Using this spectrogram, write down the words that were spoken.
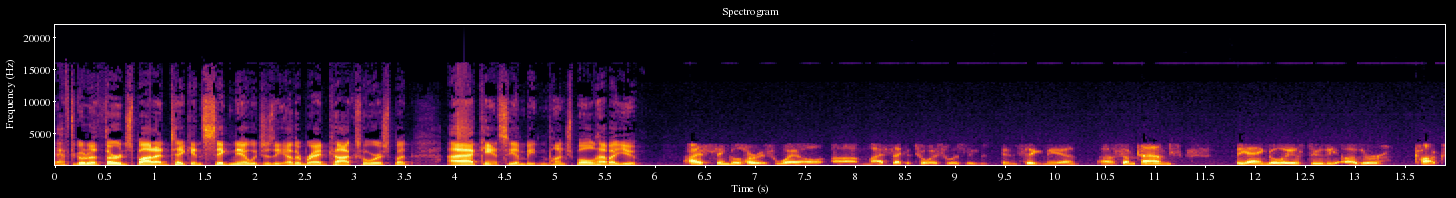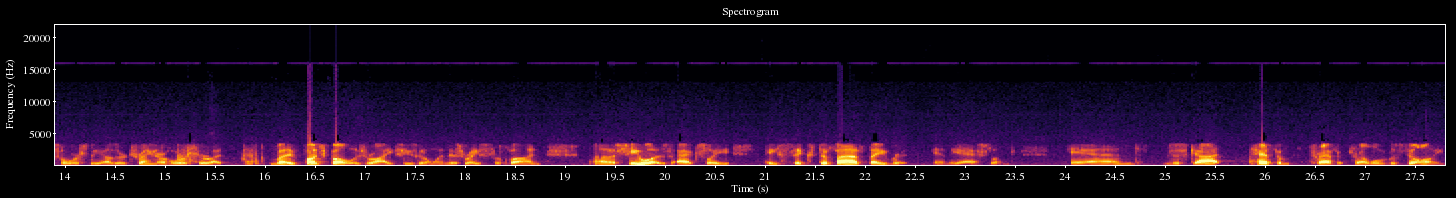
have to go to a third spot, I'd take Insignia, which is the other Brad Cox horse, but I can't see him beating Punch Bowl. How about you? I singled her as well. Um, my second choice was Insignia. Uh, sometimes the angle is do the other Cox horse, the other trainer horse, right? But if Punch Bowl is right, she's going to win this race for fun. Uh, she was actually a six to five favorite in the Ashland, and just got had some traffic trouble, but still only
